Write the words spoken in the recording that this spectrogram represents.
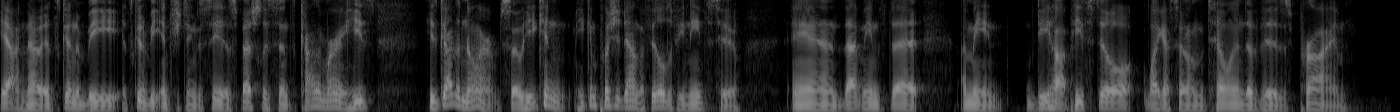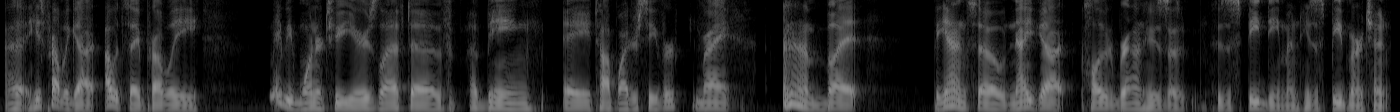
Yeah, no, it's gonna be it's gonna be interesting to see, especially since Kyler Murray he's he's got an arm, so he can he can push it down the field if he needs to, and that means that I mean D Hop he's still like I said on the tail end of his prime. Uh, he's probably got I would say probably maybe one or two years left of of being a top wide receiver, Right. but but yeah, and so now you got Hollywood Brown, who's a who's a speed demon. He's a speed merchant,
